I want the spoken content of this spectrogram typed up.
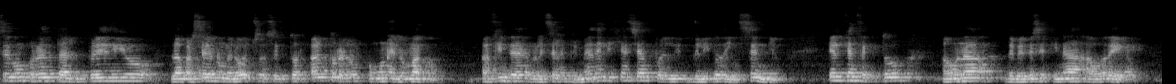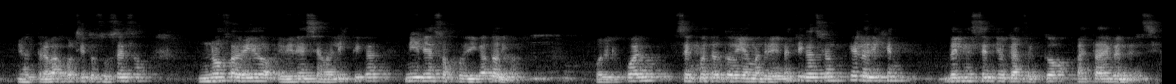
se concurrió hasta el predio, la parcela número 8 del sector Alto Reloj Comuna de Lumaco, a fin de realizar las primeras diligencias por el delito de incendio, el que afectó a una dependencia destinada a bodega. En el trabajo del sitio suceso no fue habido evidencia balística ni lienzo adjudicatorio, por el cual se encuentra todavía en materia de investigación el origen del incendio que afectó a esta dependencia.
